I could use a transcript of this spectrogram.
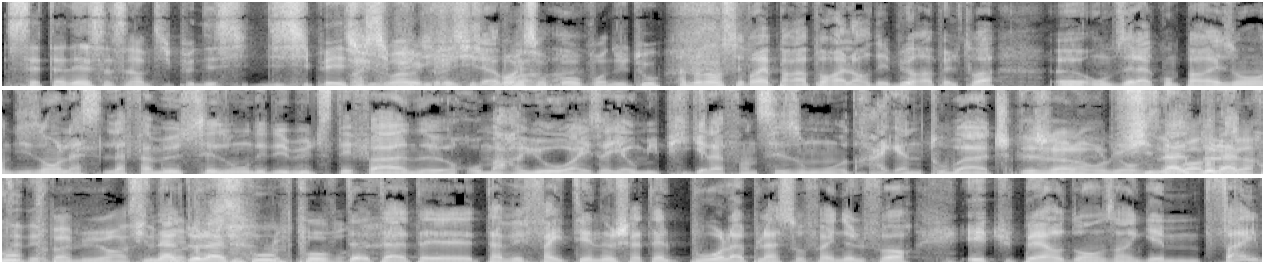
Cette année, ça s'est un petit peu dissi- dissipé. c'est Excuse-moi, plus difficile à voir, ils sont pas ouais. au point du tout. Ah non, non, c'est vrai, par rapport à leur début, rappelle-toi, euh, on faisait la comparaison en disant la, la fameuse saison des débuts de Stéphane, euh, Romario, Isaiah Omipig à la fin de saison, Dragan Tobac, Déjà là, on lui en Finale de la coupe. pas cette finale de la coupe, le pauvre. T'a- t'a- t'a- T'avais fighté Neuchâtel pour la place au Final Four et tu perds dans un game 5,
